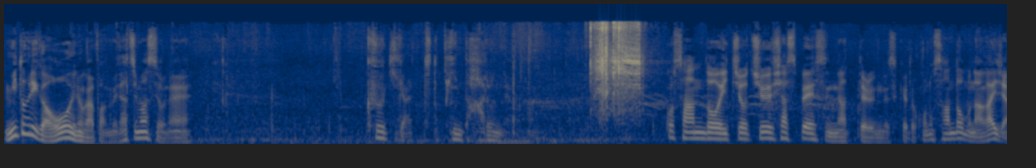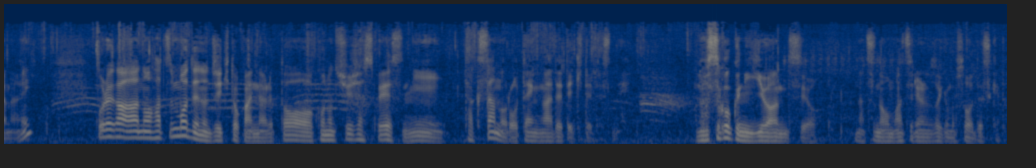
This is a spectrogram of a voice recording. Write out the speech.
緑が多いのがやっぱ目立ちますよね。空気がちょっとピンと張るんだよな。ここ参道一応駐車スペースになってるんですけどこの参道も長いじゃない？これがあの初詣の時期とかになるとこの駐車スペースにたくさんの露店が出てきてですねものすごくにぎわうんですよ。夏のお祭りの時もそうですけど。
